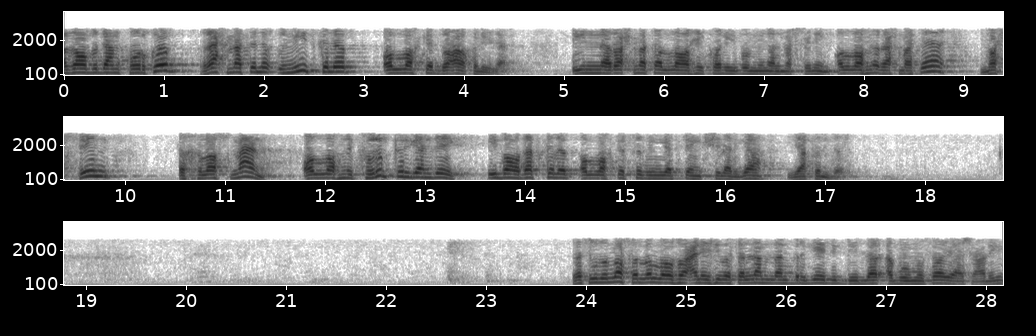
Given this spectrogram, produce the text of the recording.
azobidan qo'rqib rahmatini umid qilib ollohga duo qilinglar. Ollohni rahmati muhsin ixlosmand. Ollohni ko'rib turgandek ibodat qilib allohga sig'inayotgan kishilarga yaqindir. rasululloh sollallohu alayhi vasallam bilan birga edik deydilar abu muso yashariy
